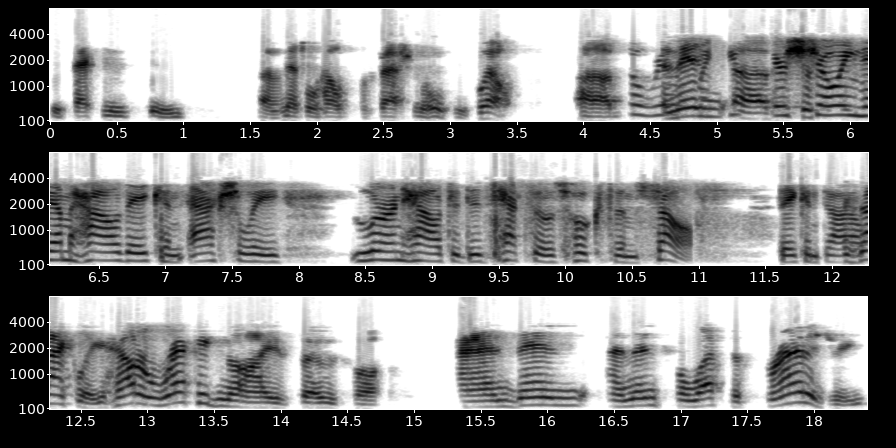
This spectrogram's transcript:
the techniques to uh, mental health professionals as well. Uh, So really, and then, you- uh, you're just- showing them how they can actually learn how to detect those hooks themselves. They can dial. Exactly. How to recognize those hooks and then, and then select a strategy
